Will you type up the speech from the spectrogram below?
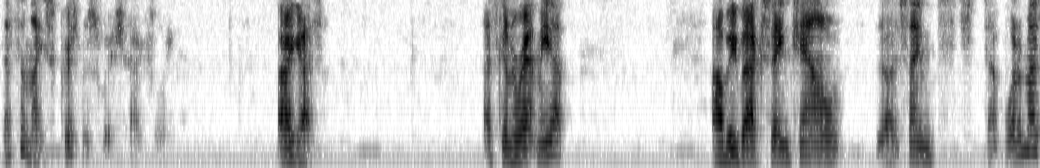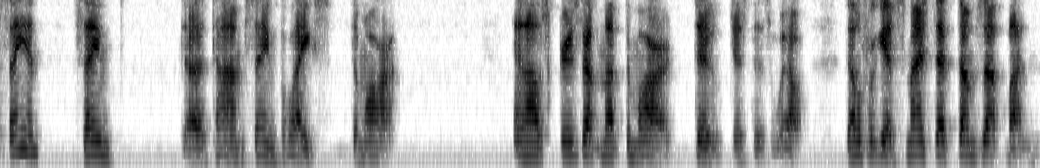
That's a nice Christmas wish, actually. All right, guys. That's going to wrap me up. I'll be back, same channel, uh, same, what am I saying? Same uh, time, same place tomorrow and I'll screw something up tomorrow too, just as well. Don't forget, smash that thumbs up button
